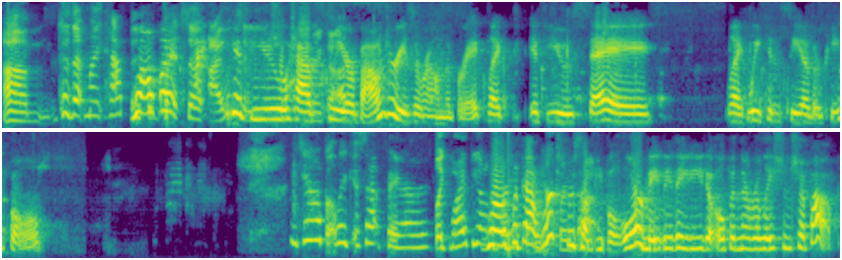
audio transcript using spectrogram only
Because that might happen. Well, but so i would if say you should have clear up. boundaries around the break, like if you say, like, we can see other people. Yeah but like is that fair like why be on a Well, but that works for break some up? people. Or maybe they need to open their relationship up.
